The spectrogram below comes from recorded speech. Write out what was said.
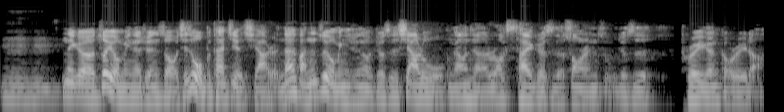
嗯嗯。那个最有名的选手，其实我不太记得其他人，但是反正最有名的选手就是下路我们刚刚讲的 Rocks Tigers 的双人组，就是 Pre 跟 Gorilla。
